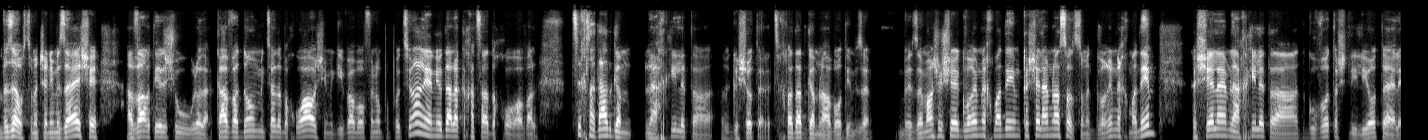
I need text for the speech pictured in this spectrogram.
וזהו, זאת אומרת שאני מזהה שעברתי איזשהו, לא יודע, קו אדום מצד הבחורה או שהיא מגיבה באופן לא פרופורציונלי, אני יודע לקחת צעד אחורה, אבל צריך לדעת גם להכיל את הרגשות האלה, צריך לדעת גם לעבוד עם זה. וזה משהו שגברים נחמדים קשה להם לעשות, זאת אומרת גברים נחמדים קשה להם להכיל את התגובות השליליות האלה.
